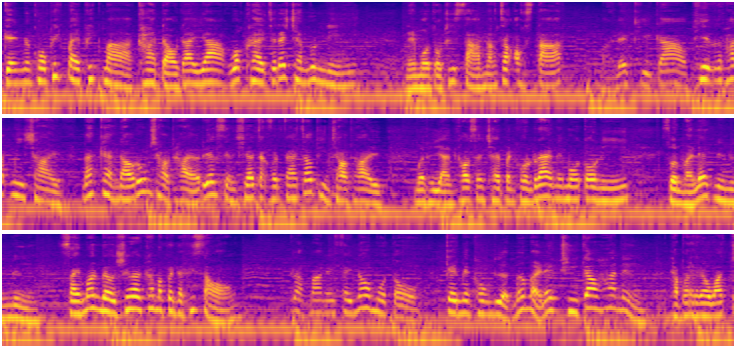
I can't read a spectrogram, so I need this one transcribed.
เกมยังคงพลิกไปพลิกมาคาดเดาได้ยากว่าใครจะได้แชมป์รุ่นนี้ ในโมโตที่ 3 หลังจากออกสตาร์ทหมายเลขที9ธีรพัฒน์มีชัย นักแข่งดาวรุ่งชาวไทยเรียกเสียงเชียร์จากแฟนๆเจ้าถิ่นชาวไทย เมื่อทะยานเข้าเส้นชัยเป็นคนแรกในโมโตนี้ ส่วนหมายเลข 111 ไซมอนเบลเชอร์เข้ามาเป็นอันดับที่ 2 กลับมาในไฟนอลโมโต เกมยังคงเดือดเมื่อหมายเลข T951 ธพรวัตรโจ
